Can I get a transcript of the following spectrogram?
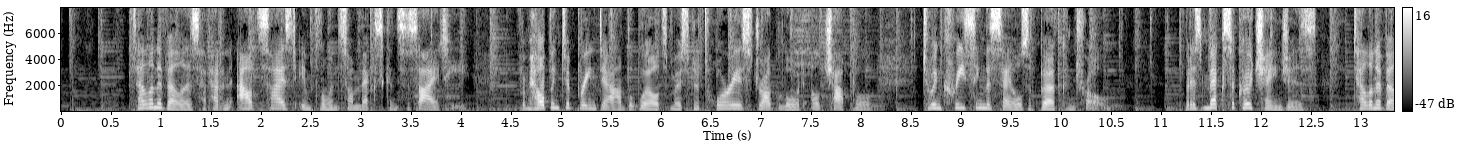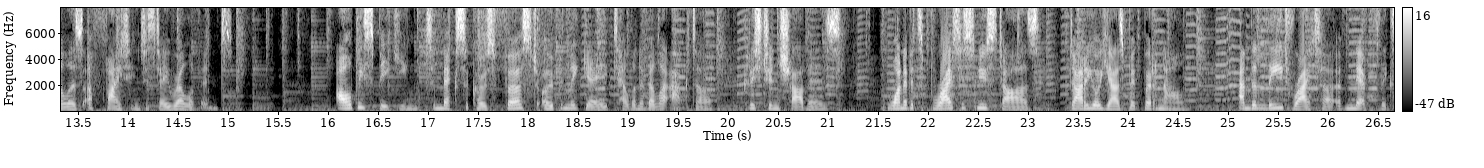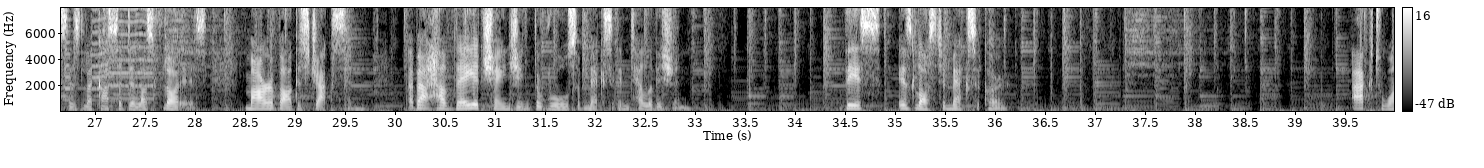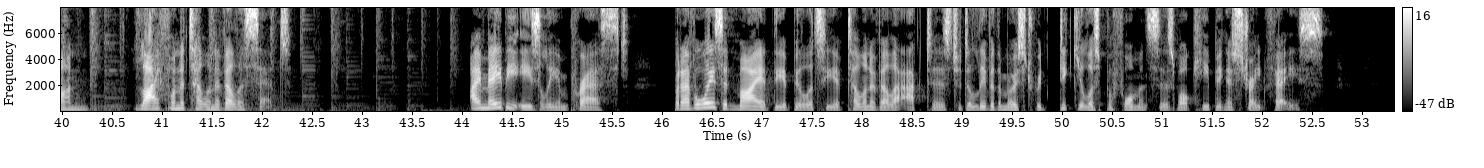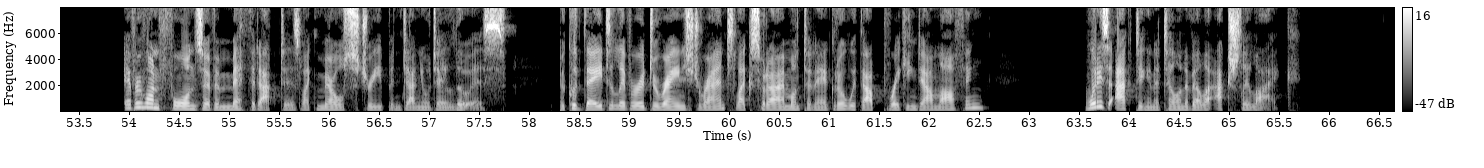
Telenovelas have had an outsized influence on Mexican society, from helping to bring down the world's most notorious drug lord El Chapo to increasing the sales of birth control. But as Mexico changes, telenovelas are fighting to stay relevant. I'll be speaking to Mexico's first openly gay telenovela actor, Christian Chavez, one of its brightest new stars, Dario Yazbek Bernal, and the lead writer of Netflix's La Casa de las Flores, Mara Vargas Jackson, about how they are changing the rules of Mexican television. This is Lost in Mexico. Act 1 Life on a telenovela set. I may be easily impressed, but I've always admired the ability of telenovela actors to deliver the most ridiculous performances while keeping a straight face. Everyone fawns over method actors like Meryl Streep and Daniel Day Lewis, but could they deliver a deranged rant like Soraya Montenegro without breaking down laughing? What is acting in a telenovela actually like?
